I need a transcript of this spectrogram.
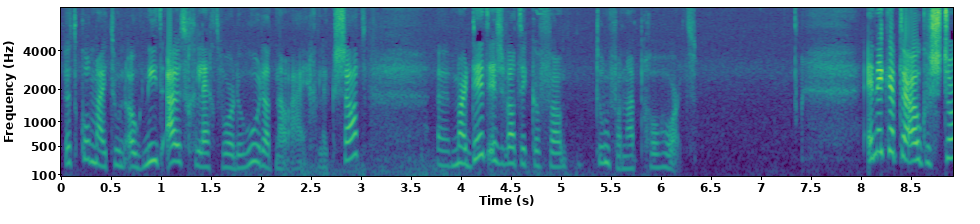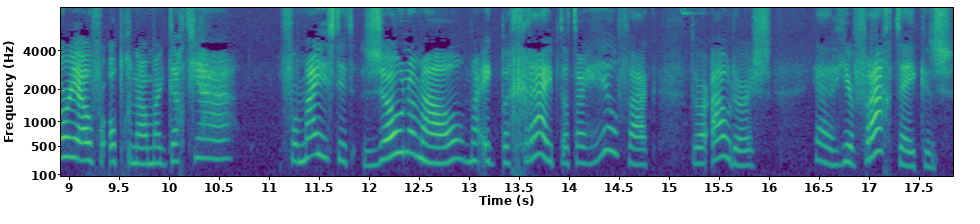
het, kon mij toen ook niet uitgelegd worden hoe dat nou eigenlijk zat. Uh, maar dit is wat ik er van, toen van heb gehoord. En ik heb daar ook een story over opgenomen. Maar ik dacht, ja, voor mij is dit zo normaal. Maar ik begrijp dat er heel vaak door ouders ja, hier vraagtekens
